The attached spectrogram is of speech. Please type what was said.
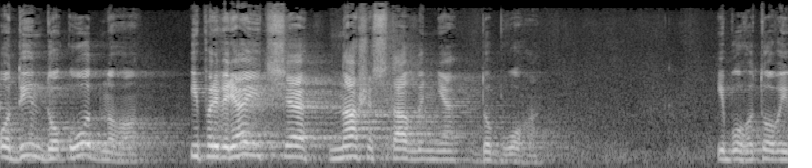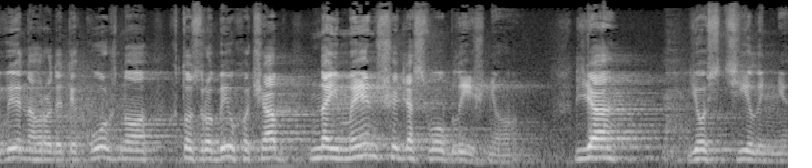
один до одного і перевіряється наше ставлення до Бога. І Бог готовий винагородити кожного, хто зробив хоча б найменше для свого ближнього, для його зцілення,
